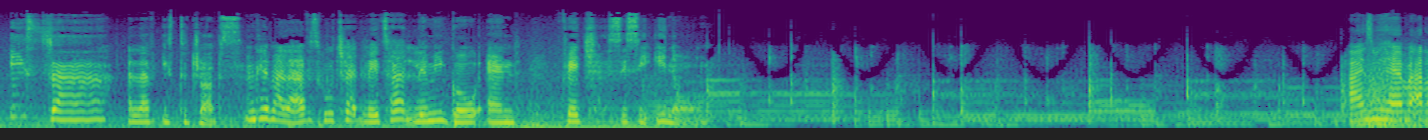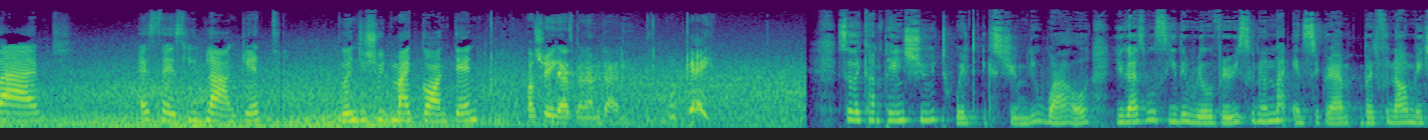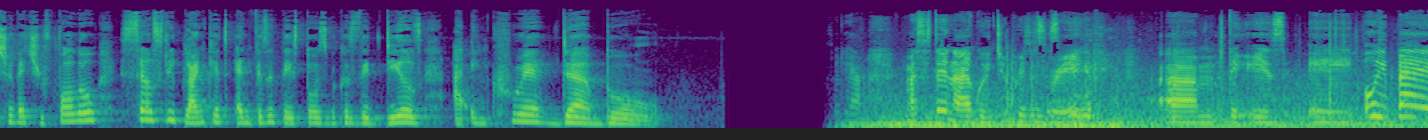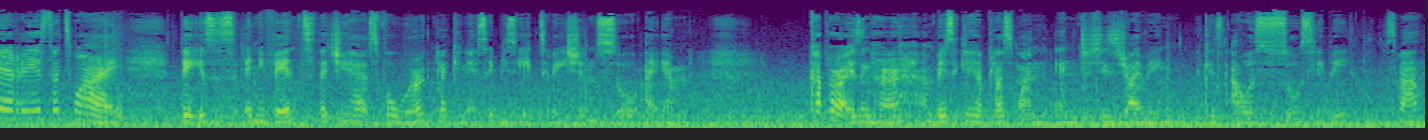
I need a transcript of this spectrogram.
easter. I love easter jobs. Okay my loves we'll chat later. Let me go and fetch sissy ino have arrived at Cecily Blanket I'm going to shoot my content I'll show you guys when I'm done okay so the campaign shoot went extremely well. You guys will see the reel very soon on my Instagram. But for now, make sure that you follow Cecily Blanket and visit their stores because the deals are incredible. So yeah, my sister and I are going to prison break um there is a oh Paris that's why. There is an event that she has for work like an SABC activation so I am capperizing her. I'm basically her plus one and she's driving because i was so sleepy. Smile.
